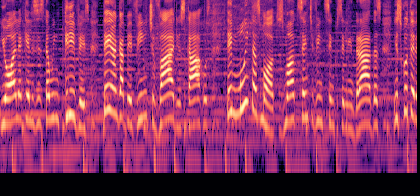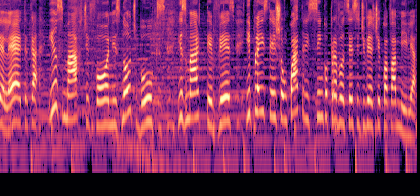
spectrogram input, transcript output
E olha que eles estão incríveis. Tem HB20, vários carros, tem muitas motos, motos 125 cilindradas, scooter elétrica, smartphones, notebooks, smart TVs e PlayStation 4 e 5 para você se divertir com a família.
